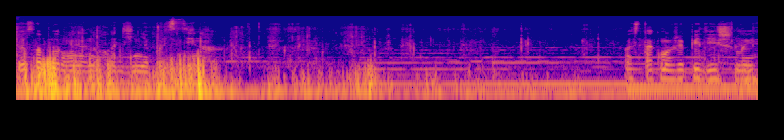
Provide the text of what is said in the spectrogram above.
що заборонено ходіння по стінах. Ось так ми вже підійшли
